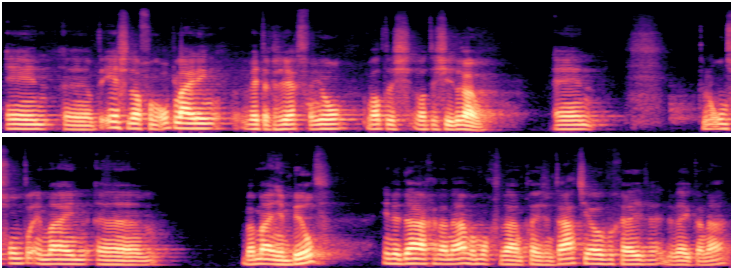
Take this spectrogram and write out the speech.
En op de eerste dag van de opleiding werd er gezegd van... joh, wat is, wat is je droom? En toen ontstond er in mijn, ehm, bij mij een beeld in de dagen daarna. We mochten daar een presentatie over geven, de week daarna.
